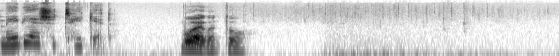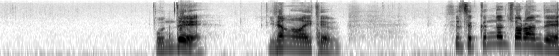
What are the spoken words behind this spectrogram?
Maybe I should take it. 뭐야 이건 또? 뭔데? 이상한 아이템 슬슬 끝난 줄 알았는데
